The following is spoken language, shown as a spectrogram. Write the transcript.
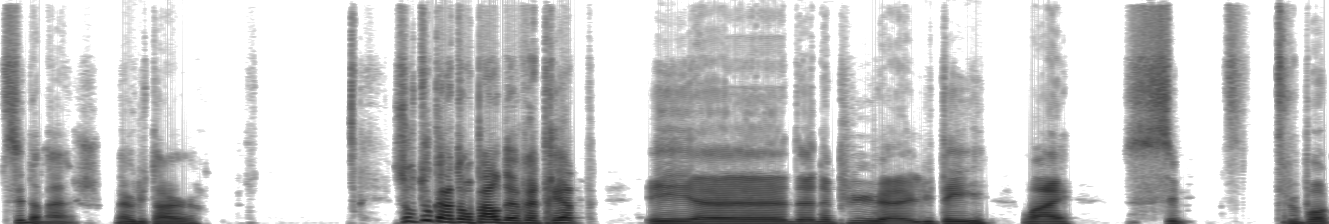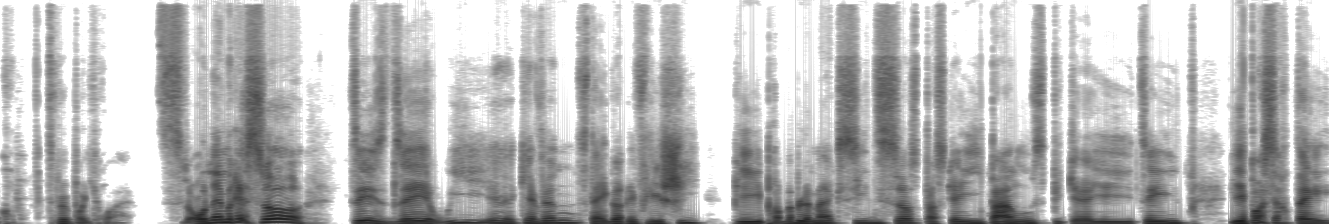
c'est dommage, un lutteur. Surtout quand on parle de retraite et de ne plus lutter. Ouais, tu peux pas, peux pas y croire. On aimerait ça, tu sais, se dire oui, Kevin, c'est un gars réfléchi. Puis probablement que s'il dit ça, c'est parce qu'il pense, puis qu'il n'est pas certain,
